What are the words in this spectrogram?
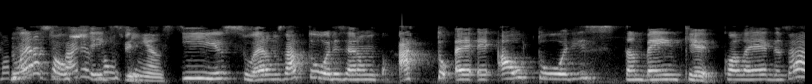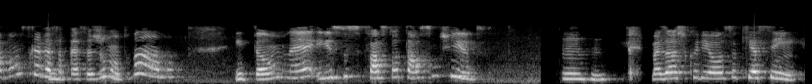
Uma não era só o Shakespeare. Mãozinhas. Isso, eram os atores, eram ato é, é, autores também, que colegas. Ah, vamos escrever essa peça junto? Vamos. Então, né, isso faz total sentido. Uhum. Mas eu acho curioso que, assim,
